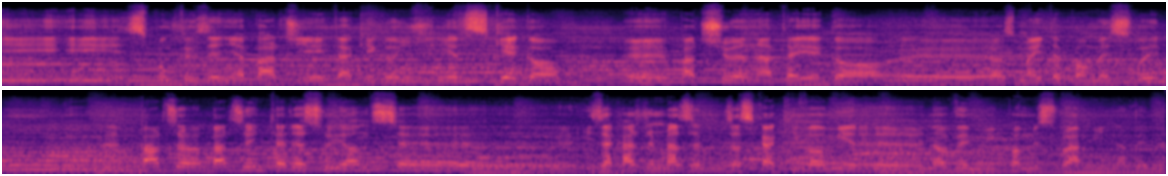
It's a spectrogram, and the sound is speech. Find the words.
i, i z punktu widzenia bardziej takiego inżynierskiego y, patrzyłem na te jego y, rozmaite pomysły. Bardzo, bardzo interesujące i za każdym razem zaskakiwał mnie nowymi pomysłami, nowymi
